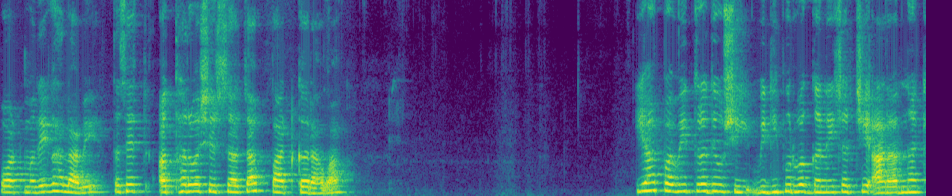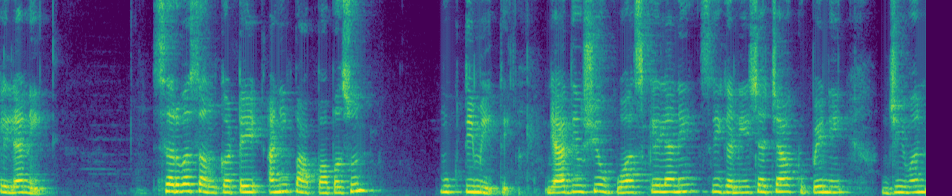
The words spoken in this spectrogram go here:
पॉटमध्ये घालावे. तसेच अथर्व शीर्षाचा पाठ करावा. या पवित्र दिवशी विधीपूर्वक गणेशाची आराधना केल्याने सर्व संकटे आणि पापापासून मुक्ती मिळते. या दिवशी उपवास केल्याने श्री गणेशाच्या कृपेने जीवन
